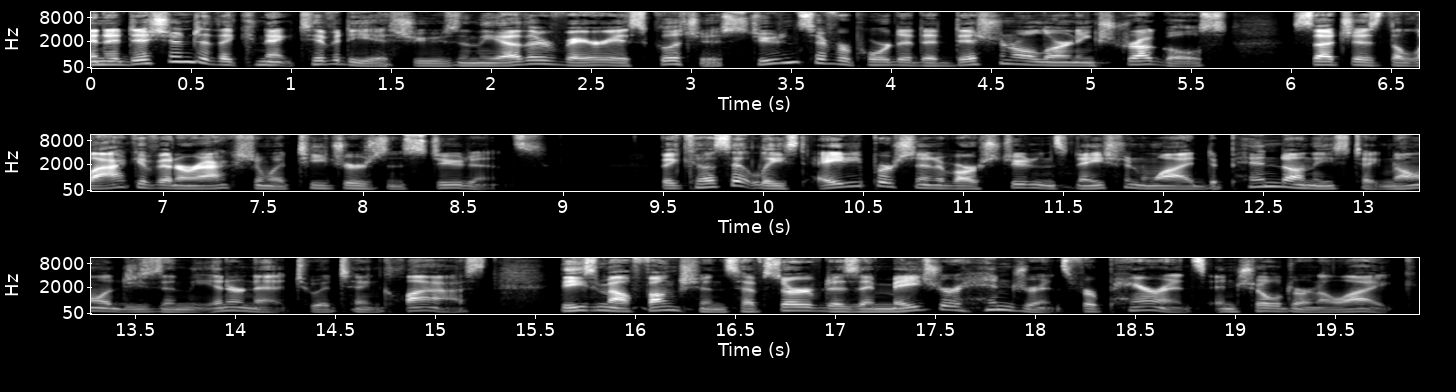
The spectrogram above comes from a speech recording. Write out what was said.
In addition to the connectivity issues and the other various glitches, students have reported additional learning struggles, such as the lack of interaction with teachers and students. Because at least 80% of our students nationwide depend on these technologies and the internet to attend class, these malfunctions have served as a major hindrance for parents and children alike.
